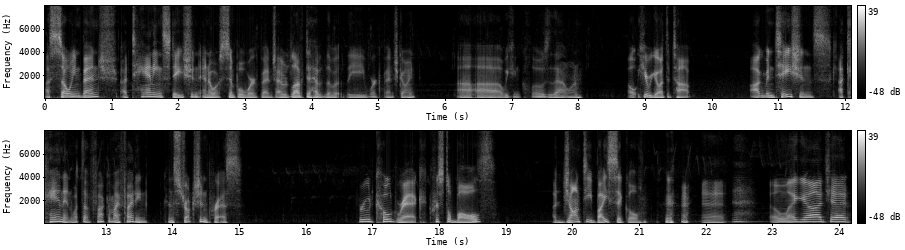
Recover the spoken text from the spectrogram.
A sewing bench, a tanning station, and a simple workbench. I would love to have the, the workbench going. Uh, we can close that one. Oh, here we go at the top. Augmentations. A cannon. What the fuck am I fighting? Construction press. Crude coat rack. Crystal balls. A jaunty bicycle. oh my god, chat.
